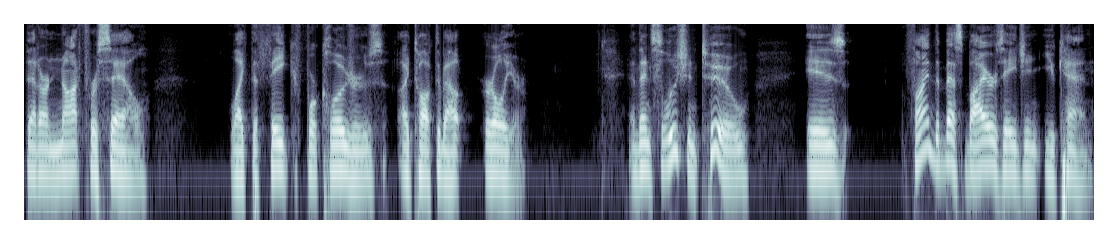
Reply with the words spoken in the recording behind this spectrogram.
that are not for sale, like the fake foreclosures I talked about earlier. And then solution two is find the best buyer's agent you can.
